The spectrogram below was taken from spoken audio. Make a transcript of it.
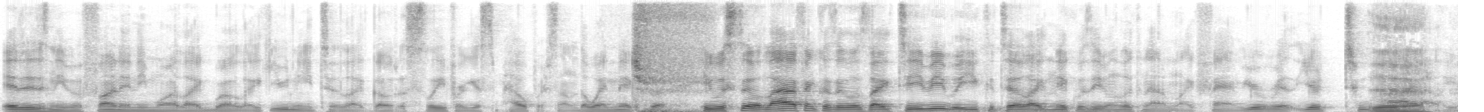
it isn't even fun anymore. Like, bro, like, you need to, like, go to sleep or get some help or something. The way Nick, so he was still laughing because it was, like, TV, but you could tell, like, Nick was even looking at him like, fam, you're really, you're too high Yeah. out here.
